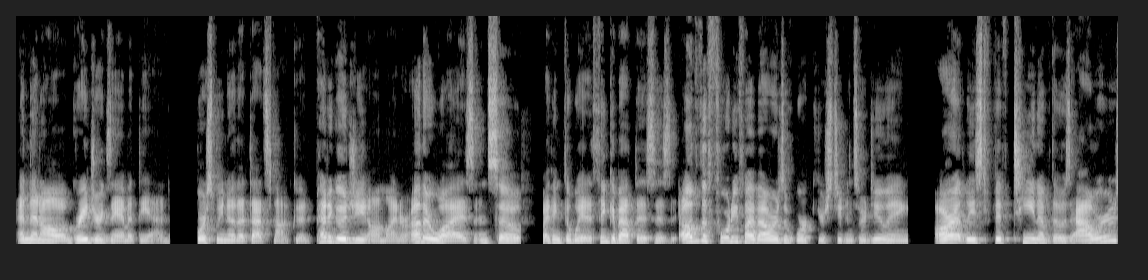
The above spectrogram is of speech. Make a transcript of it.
and then I'll grade your exam at the end. Of course, we know that that's not good pedagogy, online or otherwise. And so I think the way to think about this is of the 45 hours of work your students are doing, are at least 15 of those hours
